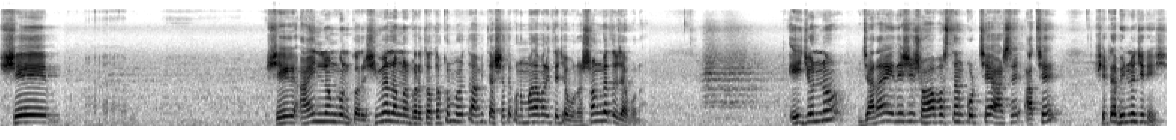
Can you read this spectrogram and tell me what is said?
সে সে আইন লঙ্ঘন করে, সীমা লঙ্ঘন করে, ততক্ষণ পর্যন্ত আমি তার সাথে কোনো মারামারিতে যাব না, সংঘাতে যাব না। এই জন্য যারা এদেশে সহাবস্থান করছে, আসে, আছে, সেটা ভিন্ন জিনিস।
